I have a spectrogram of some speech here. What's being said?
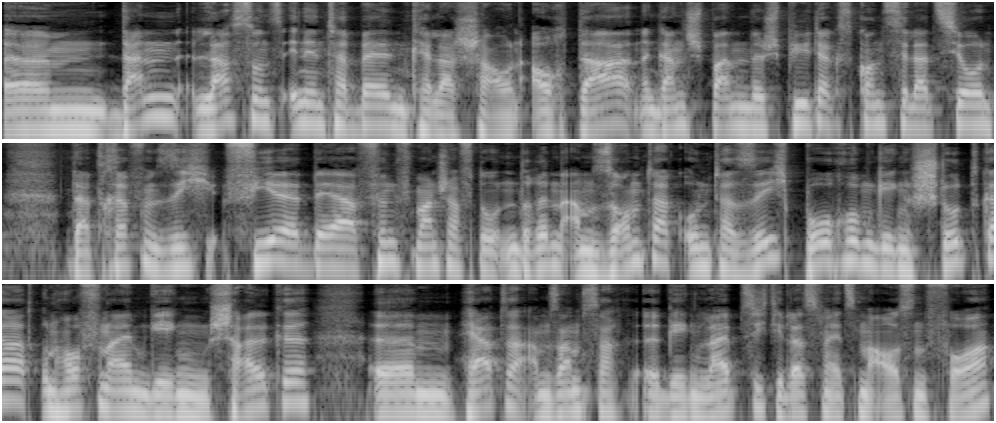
Ähm, dann lasst uns in den Tabellenkeller schauen. Auch da eine ganz spannende Spieltag Spieltagskonstellation. Da treffen sich vier der fünf Mannschaften unten drin am Sonntag unter sich. Bochum gegen Stuttgart und Hoffenheim gegen Schalke. Ähm, Hertha am Samstag äh, gegen Leipzig, die lassen wir jetzt mal außen vor.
